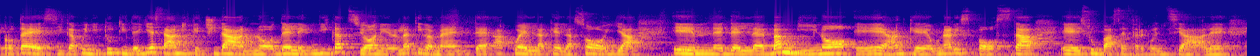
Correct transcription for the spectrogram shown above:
protesica, quindi tutti degli esami che ci danno delle indicazioni relativamente a quella che è la soglia eh, del bambino e anche una risposta eh, su base frequenziale.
